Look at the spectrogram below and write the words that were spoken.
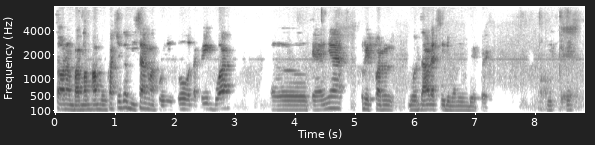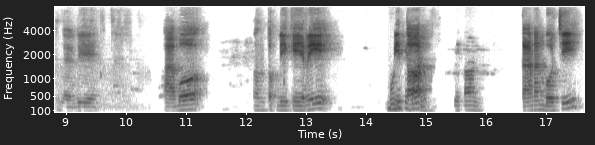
seorang Bambang Pamungkas juga bisa ngelakuin itu tapi gue uh, kayaknya prefer Gonzales sih dibanding BP. Oke, okay. jadi Abo untuk di kiri Budi Piton. Piton. Kanan Boci.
